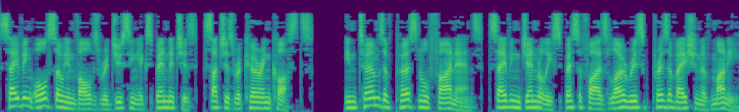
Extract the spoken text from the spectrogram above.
Saving also involves reducing expenditures, such as recurring costs. In terms of personal finance, saving generally specifies low-risk preservation of money,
